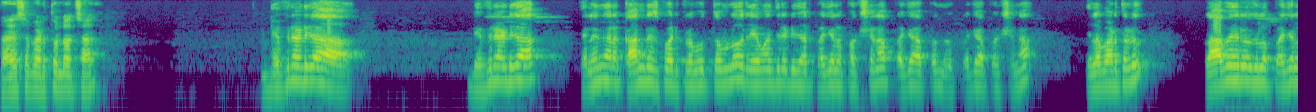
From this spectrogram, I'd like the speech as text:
ప్రవేశపెడుతుండొచ్చా? డెఫినెట్గా డెఫినెట్గా తెలంగాణ కాంగ్రెస్ పార్టీ ప్రభుత్వంలో రేవంత్ రెడ్డి గారు ప్రజల పక్షాన ప్రజా ప్రజాపక్షాన నిలబడతాడు. రాబోయే రోజుల్లో ప్రజల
